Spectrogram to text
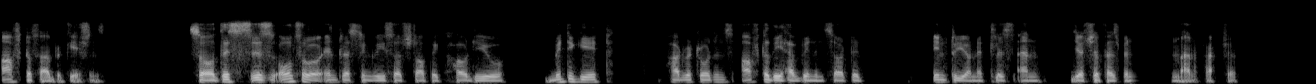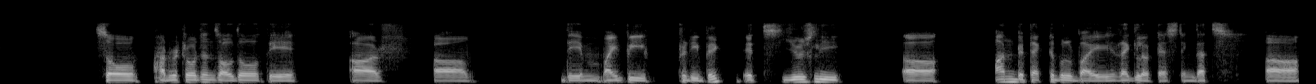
after fabrications. So this is also an interesting research topic. How do you mitigate hardware trojans after they have been inserted into your netlist and your chip has been manufactured. So hardware trojans, although they are, uh, they might be pretty big, it's usually uh, undetectable by regular testing. That's uh,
